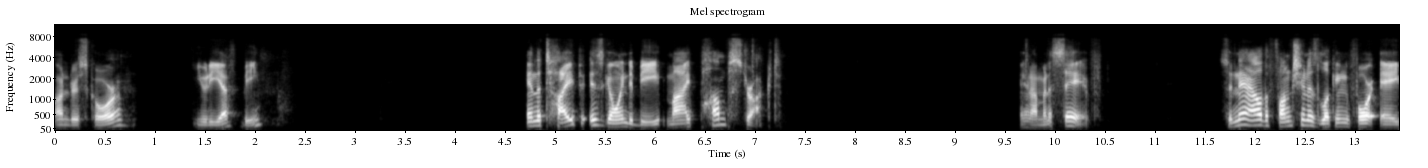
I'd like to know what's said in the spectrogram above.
underscore UDFB. And the type is going to be my pump struct. And I'm going to save. So now the function is looking for a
